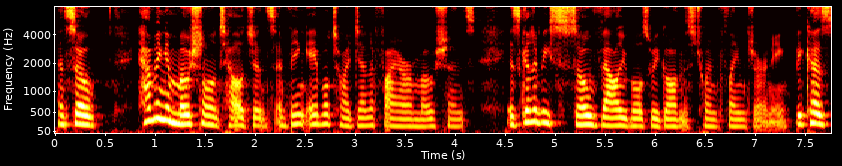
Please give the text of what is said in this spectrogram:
And so, having emotional intelligence and being able to identify our emotions is going to be so valuable as we go on this twin flame journey because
